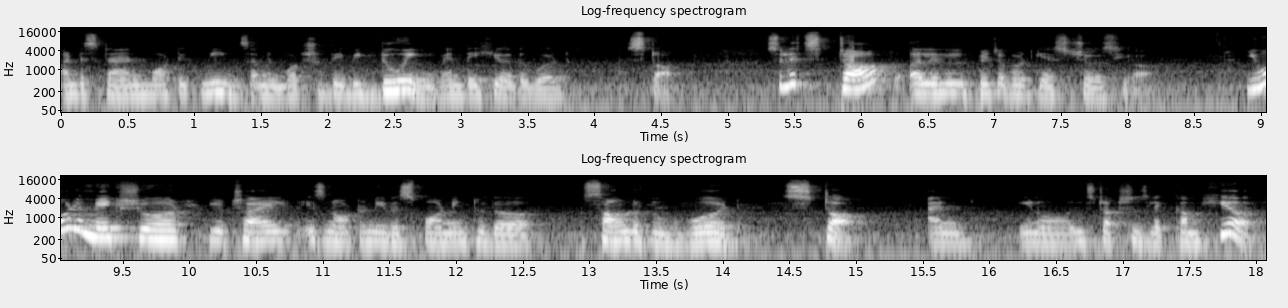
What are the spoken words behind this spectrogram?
understand what it means. I mean, what should they be doing when they hear the word stop? So let's talk a little bit about gestures here. You want to make sure your child is not only responding to the sound of the word stop and you know instructions like come here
